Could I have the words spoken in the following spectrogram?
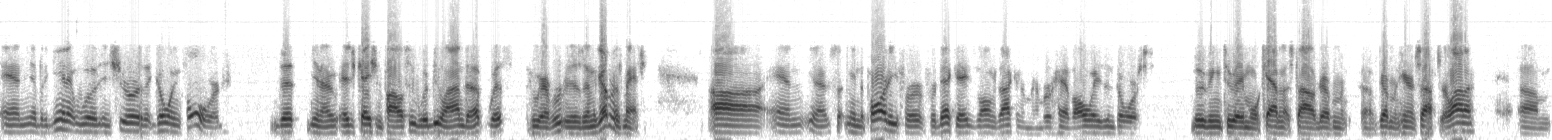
and you know, but again, it would ensure that going forward, that you know, education policy would be lined up with whoever is in the governor's mansion. Uh, and you know, so, I mean, the party for for decades, as long as I can remember, have always endorsed moving to a more cabinet-style government uh, government here in South Carolina. Um,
